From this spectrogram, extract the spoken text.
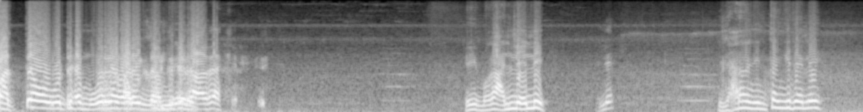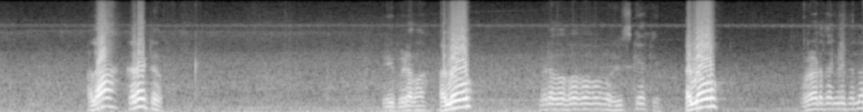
ಮತ್ತೆ ಹೋಗ್ಬಿಟ್ರೆ ಮೂರನೇ ವಾರಿಗೆ ನಮ್ಗೆ? ಈ ಮಗ ಅಲ್ಲಿ ಎಲ್ಲಿ ಇಲ್ಲಿ? ಯಾರೋ ನಿಂತಂಗಿದೆ ಅಲ್ಲಿ. ಅಲ್ಲ ಕರೆಕ್ಟ್ ಏ ಬೇಡ ಬಾ. ಹಲೋ ಬೇಡ ಬಾ ಬಾ ಬಾ ಬಾ ರಿಸ್ಕ್ ಯಾಕೆ? ಹಲೋ ಓಡಾಡ್ದಂಗಿದಲ್ಲ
